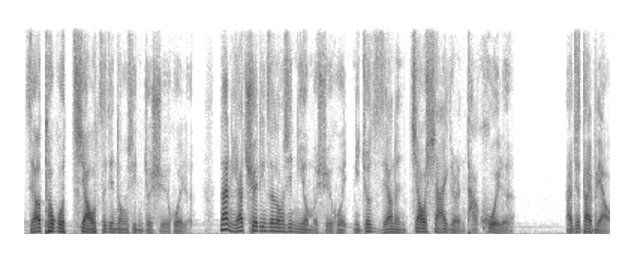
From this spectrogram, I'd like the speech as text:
只要透过教这件东西，你就学会了。那你要确定这东西你有没有学会，你就只要能教下一个人他会了，那就代表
